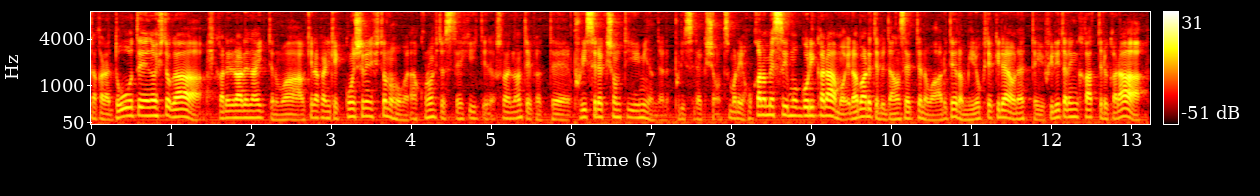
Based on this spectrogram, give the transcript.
だから、童貞の人が惹かれられないっていうのは、明らかに結婚してる人の方が、あ、この人素敵って、それは何ていうかって、プリセレクションっていう意味なんだよね。プリセレクション。つまり、他のメスゴリからも選ばれてる男性っていうのは、ある程度魅力的だよねっていうフィルタリングかかってるから、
